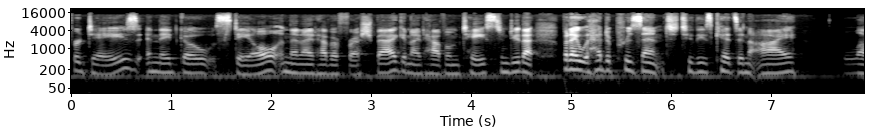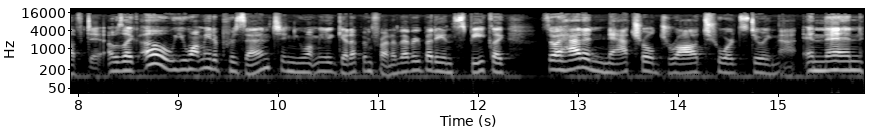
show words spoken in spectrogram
for days and they'd go stale and then I'd have a fresh bag and I'd have them taste and do that. But I had to present to these kids and I loved it. I was like, "Oh, you want me to present and you want me to get up in front of everybody and speak?" Like so I had a natural draw towards doing that. And then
